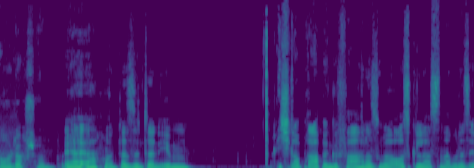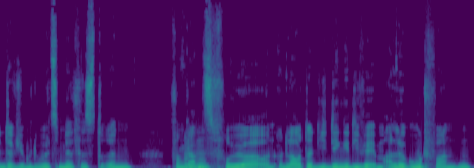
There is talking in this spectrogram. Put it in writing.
Oh, doch schon. Ja, ja, und da sind dann eben, ich glaube, Raab in Gefahr hat er sogar ausgelassen, aber das Interview mit Will Smith ist drin von Mhm. ganz früher und, und lauter die Dinge, die wir eben alle gut fanden.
